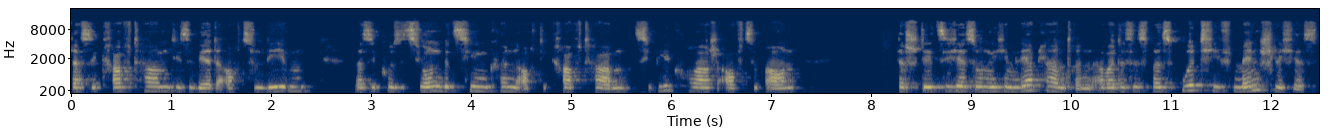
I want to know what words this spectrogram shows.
dass sie Kraft haben, diese Werte auch zu leben dass sie Positionen beziehen können, auch die Kraft haben, Zivilcourage aufzubauen. Das steht sicher so nicht im Lehrplan drin, aber das ist was urtief Menschliches,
